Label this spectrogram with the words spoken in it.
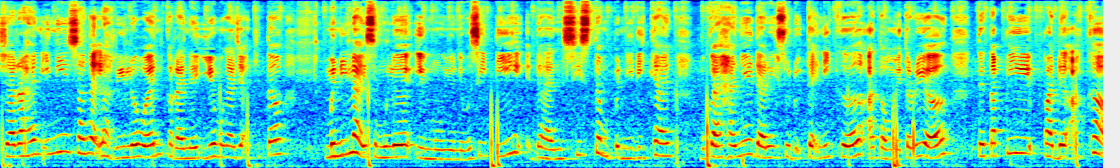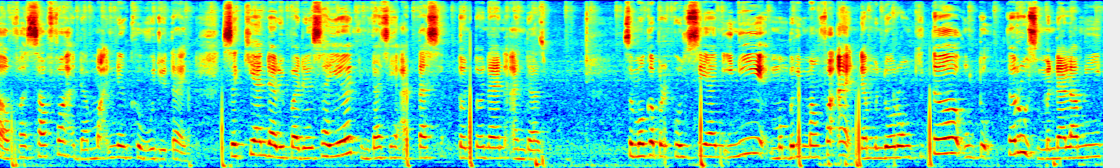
syarahan ini sangatlah relevan kerana ia mengajak kita menilai semula ilmu universiti dan sistem pendidikan bukan hanya dari sudut teknikal atau material tetapi pada akal, falsafah dan makna kewujudan. Sekian daripada saya. Terima kasih atas tontonan anda. Semoga perkongsian ini memberi manfaat dan mendorong kita untuk terus mendalami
